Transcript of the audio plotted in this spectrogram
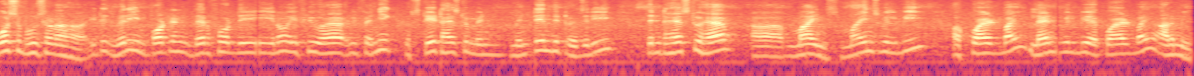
kosabhushanaha. It is very important. Therefore, the you know if you have if any state has to maintain the treasury, then it has to have uh, mines. Mines will be acquired by land will be acquired by army.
